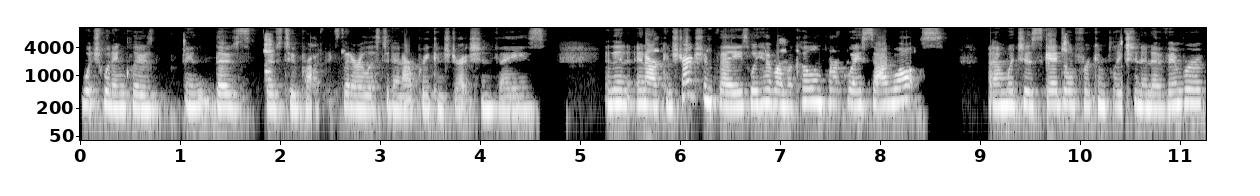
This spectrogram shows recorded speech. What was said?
which would include in those those two projects that are listed in our pre-construction phase. And then in our construction phase, we have our McCollum Parkway sidewalks, um, which is scheduled for completion in November of,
